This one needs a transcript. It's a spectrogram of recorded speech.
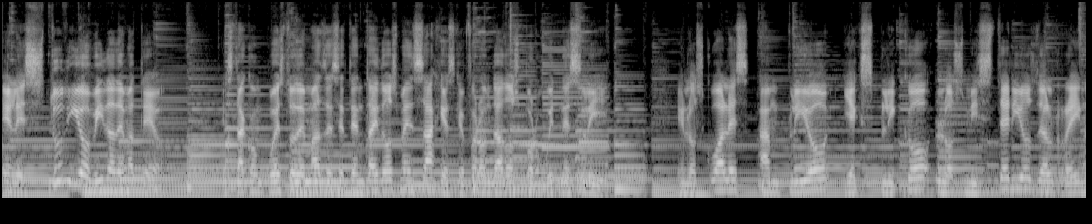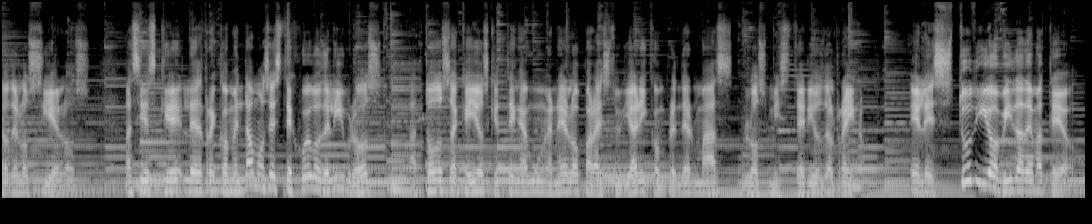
El estudio Vida de Mateo está compuesto de más de 72 mensajes que fueron dados por Witness Lee, en los cuales amplió y explicó los misterios del reino de los cielos. Así es que les recomendamos este juego de libros a todos aquellos que tengan un anhelo para estudiar y comprender más los misterios del reino. El estudio Vida de Mateo.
